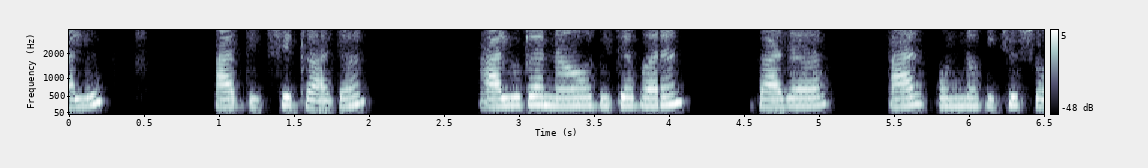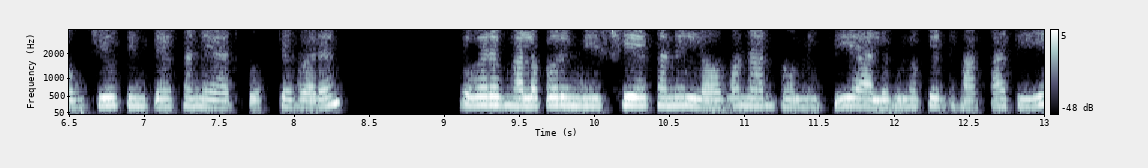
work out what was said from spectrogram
আলু আর দিচ্ছি গাজর। আলুটা নাও দিতে পারেন, গাজর আর অন্য কিছু সবজিও কিন্তু এখানে অ্যাড করতে পারেন। এবারে ভালো করে মিশিয়ে এখানে লবণ আর হলুদ দিয়ে আলুগুলোকে ঢাকা দিয়ে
